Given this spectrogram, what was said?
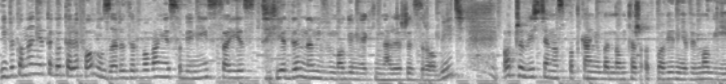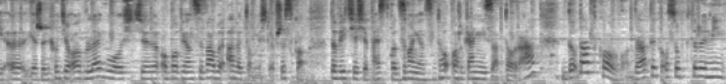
i wykonanie tego telefonu, zarezerwowanie sobie miejsca jest jedynym wymogiem, jaki należy zrobić. Oczywiście na spotkaniu będą też odpowiednie wymogi E, jeżeli chodzi o odległość, e, obowiązywały, ale to myślę wszystko dowiecie się Państwo dzwoniąc do organizatora. Dodatkowo dla tych osób, którymi,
